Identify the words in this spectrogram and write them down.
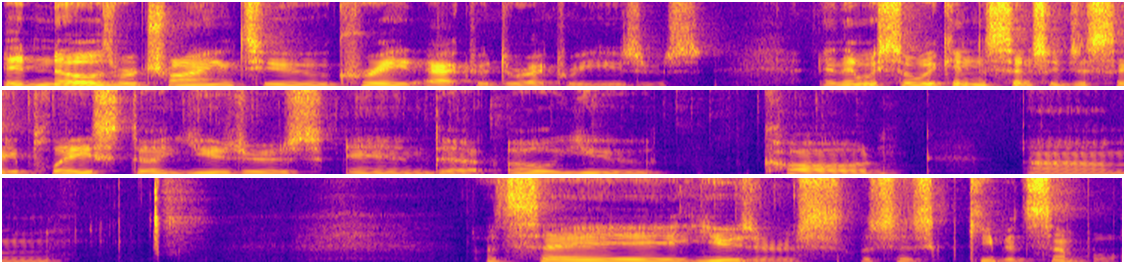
it knows we're trying to create Active Directory users. And then we so we can essentially just say place the users in the OU called um, let's say users. Let's just keep it simple.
